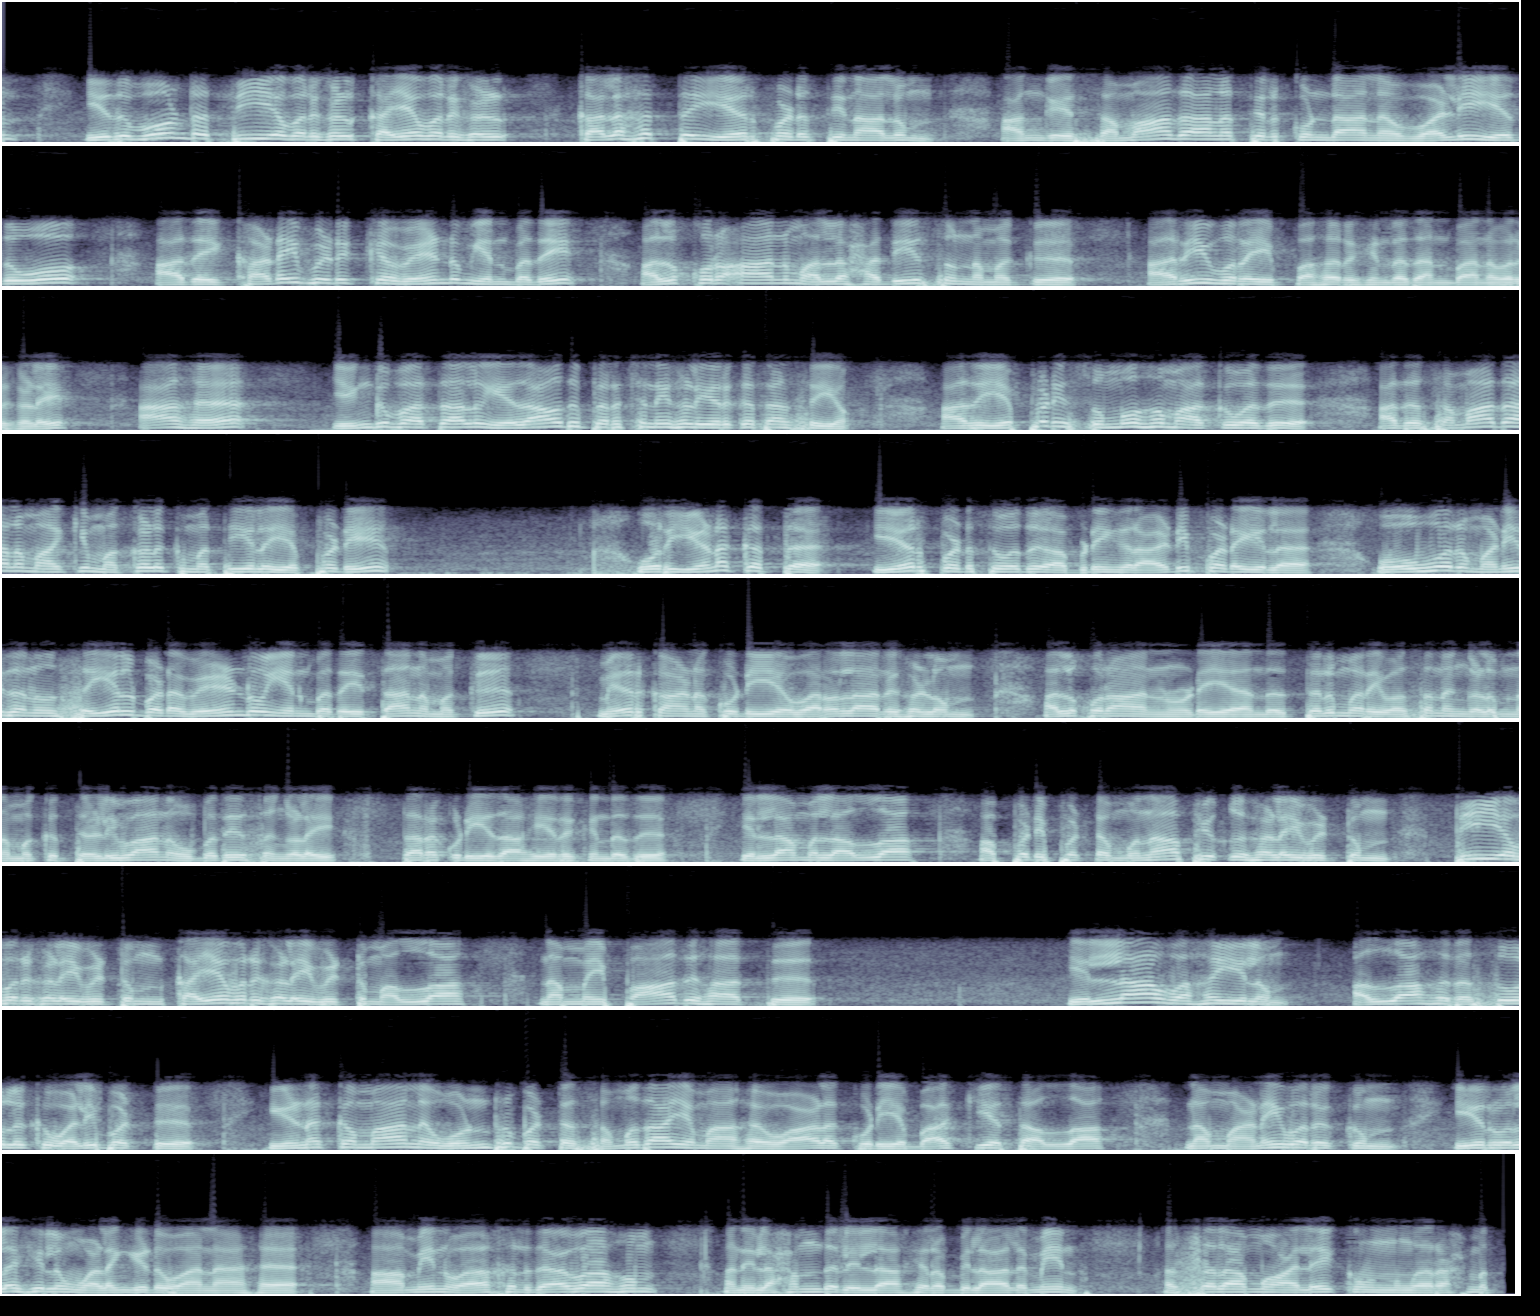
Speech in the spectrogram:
இது போன்ற தீயவர்கள் கயவர்கள் கலகத்தை ஏற்படுத்தினாலும் அங்கே சமாதானத்திற்குண்டான வழி எதுவோ அதை கடைபிடிக்க வேண்டும் என்பதை அல் குர்ஆனும் அல் ஹதீஸும் நமக்கு அறிவுரை பகருகின்றது அன்பானவர்களே. ஆக எங்கு பார்த்தாலும் ஏதாவது பிரச்சனைகள் இருக்கத்தான் செய்யும். அதை எப்படி சுமூகமாக்குவது அதை சமாதானமாக்கி மக்களுக்கு மத்தியில் எப்படி ஒரு இணக்கத்தை ஏற்படுத்துவது அப்படிங்கிற அடிப்படையில் ஒவ்வொரு மனிதனும் செயல்பட வேண்டும் என்பதைத்தான் நமக்கு மேற்காணக்கூடிய வரலாறுகளும் அல்குரானுடைய அந்த திருமறை வசனங்களும் நமக்கு தெளிவான உபதேசங்களை தரக்கூடியதாக இருக்கின்றது. இல்லாமல் அல்லாஹ் அப்படிப்பட்ட முனாஃபிக்குகளை விட்டும் தீயவர்களை விட்டும் கயவர்களை விட்டும் அல்லாஹ் நம்மை பாதுகாத்து எல்லா வகையிலும் அல்லாஹ் ரசூலுக்கு வழிபட்டு இணக்கமான ஒன்றுபட்ட சமுதாயமாக வாழக்கூடிய பாக்கியத்தை அல்லாஹ் நம் அனைவருக்கும் ஈருலகிலும் வழங்கிடுவானாக. ஆமீன். வாஹிர் தாவாகும் அனில் அஹமதுல்லாஹி ரபில் ஆலமீன். அஸ்ஸலாமு அலைக்கும் வரமத்து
